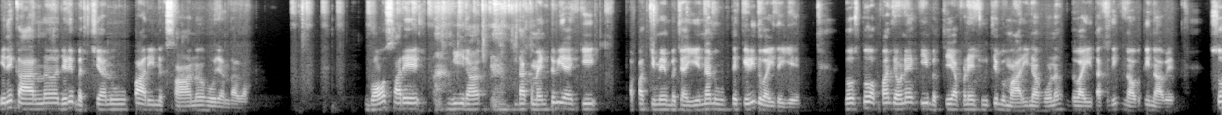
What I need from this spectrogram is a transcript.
ਇਹਦੇ ਕਾਰਨ ਜਿਹੜੇ ਬੱਚਿਆਂ ਨੂੰ ਭਾਰੀ ਨੁਕਸਾਨ ਹੋ ਜਾਂਦਾਗਾ ਬਹੁਤ ਸਾਰੇ ਵੀਰਾਂ ਦਾ ਕਮੈਂਟ ਵੀ ਹੈ ਕਿ ਆਪਾਂ ਕਿਵੇਂ ਬਚਾਈਏ ਇਹਨਾਂ ਨੂੰ ਤੇ ਕਿਹੜੀ ਦਵਾਈ ਦਈਏ। ਦੋਸਤੋ, ਆਪਾਂ ਚਾਹੁੰਦੇ ਹਾਂ ਕਿ ਬੱਚੇ ਆਪਣੇ ਚੂਚੇ ਬਿਮਾਰੀ ਨਾ ਹੋਣ, ਦਵਾਈ ਤੱਕ ਦੀ ਨੌਬਤੀ ਨਾ ਆਵੇ। ਸੋ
